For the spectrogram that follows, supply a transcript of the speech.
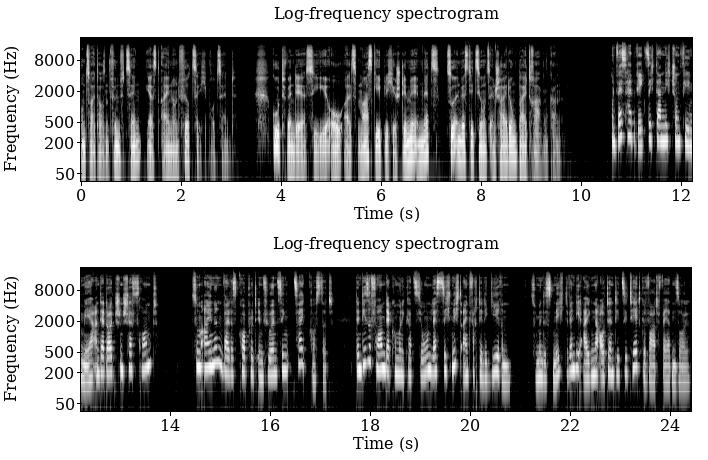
und 2015 erst 41 Prozent. Gut, wenn der CEO als maßgebliche Stimme im Netz zur Investitionsentscheidung beitragen kann. Und weshalb regt sich dann nicht schon viel mehr an der deutschen Cheffront? Zum einen, weil das Corporate Influencing Zeit kostet. Denn diese Form der Kommunikation lässt sich nicht einfach delegieren, zumindest nicht, wenn die eigene Authentizität gewahrt werden soll.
